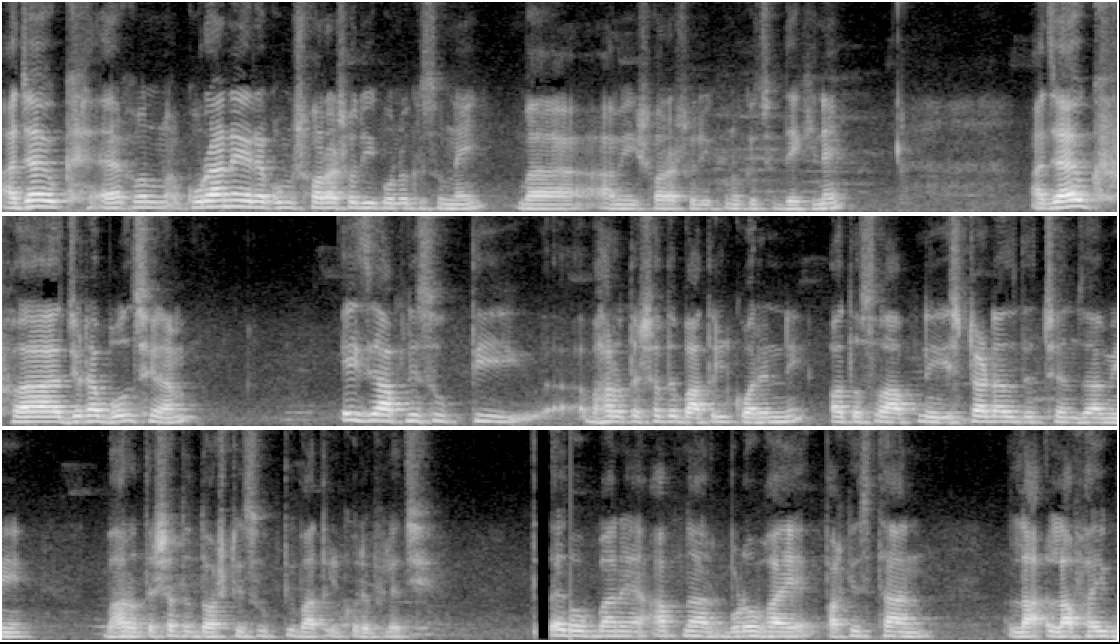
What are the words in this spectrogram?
আর যাই হোক, এখন কোরআনে এরকম সরাসরি কোনো কিছু নেই বা আমি সরাসরি কোনো কিছু দেখি নাই। আর যাই হোক যেটা বলছিলাম, এই যে আপনি চুক্তি ভারতের সাথে বাতিল করেননি, অথচ আপনি স্ট্যাটাস দিচ্ছেন যে আমি ভারতের সাথে দশটি চুক্তি বাতিল করে ফেলেছি। মানে আপনার বড় ভাই পাকিস্তান লাফাইব,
